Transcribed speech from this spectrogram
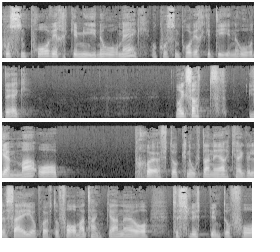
Hvordan påvirker mine ord meg, og hvordan påvirker dine ord deg? Når jeg satt hjemme og prøvde å knote ned hva jeg ville si, og prøvde å forme tankene, og til slutt begynte å få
